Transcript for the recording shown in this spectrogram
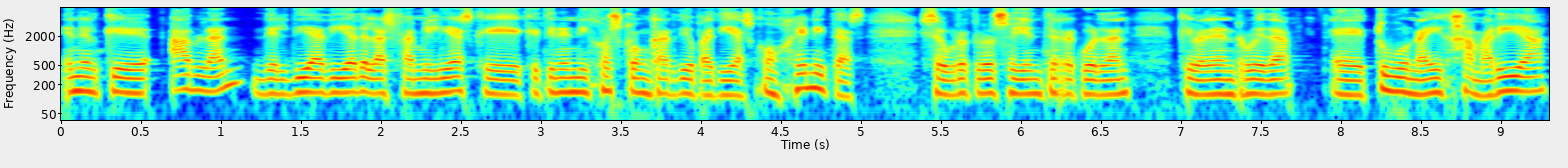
en el que hablan del día a día de las familias que, tienen hijos con cardiopatías congénitas. Seguro que los oyentes recuerdan que Belén Rueda eh, tuvo una hija, María,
